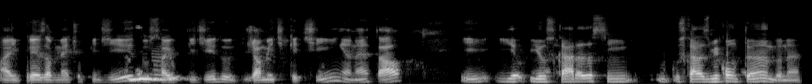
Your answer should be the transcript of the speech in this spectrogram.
a empresa mete o pedido, uhum. sai o pedido, já uma etiquetinha, né? Tal. E, e, e, os caras, assim, os caras me contando, né?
